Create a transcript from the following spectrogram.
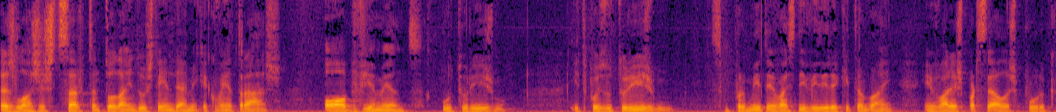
as lojas de surf, portanto, toda a indústria endémica que vem atrás, obviamente o turismo, e depois o turismo, se me permitem, vai se dividir aqui também em várias parcelas, porque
